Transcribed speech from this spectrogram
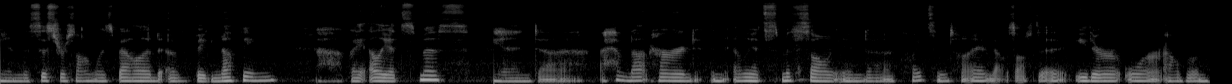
and the sister song was Ballad of Big Nothing uh, by Elliott Smith. And uh, I have not heard an Elliott Smith song in uh, quite some time. That was off the Either or album.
